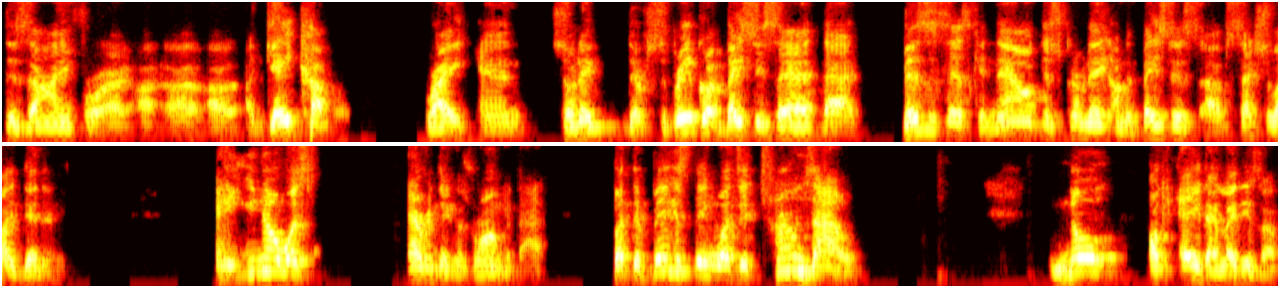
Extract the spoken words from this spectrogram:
design for a, a, a, a, gay couple, right? And so they the Supreme Court basically said that businesses can now discriminate on the basis of sexual identity. And you know what's everything was wrong with that. But the biggest thing was it turns out no okay, that lady is a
